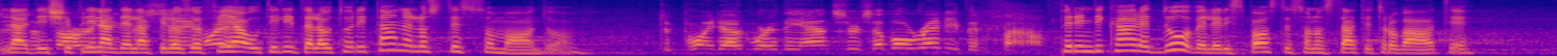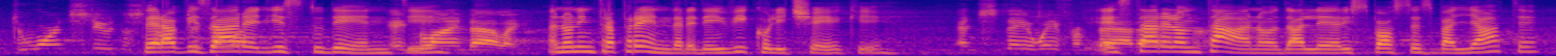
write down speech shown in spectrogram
La disciplina della filosofia utilizza l'autorità nello stesso modo. per indicare dove le risposte sono state trovate, per avvisare gli studenti a non intraprendere dei vicoli ciechi e stare lontano dalle risposte sbagliate.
